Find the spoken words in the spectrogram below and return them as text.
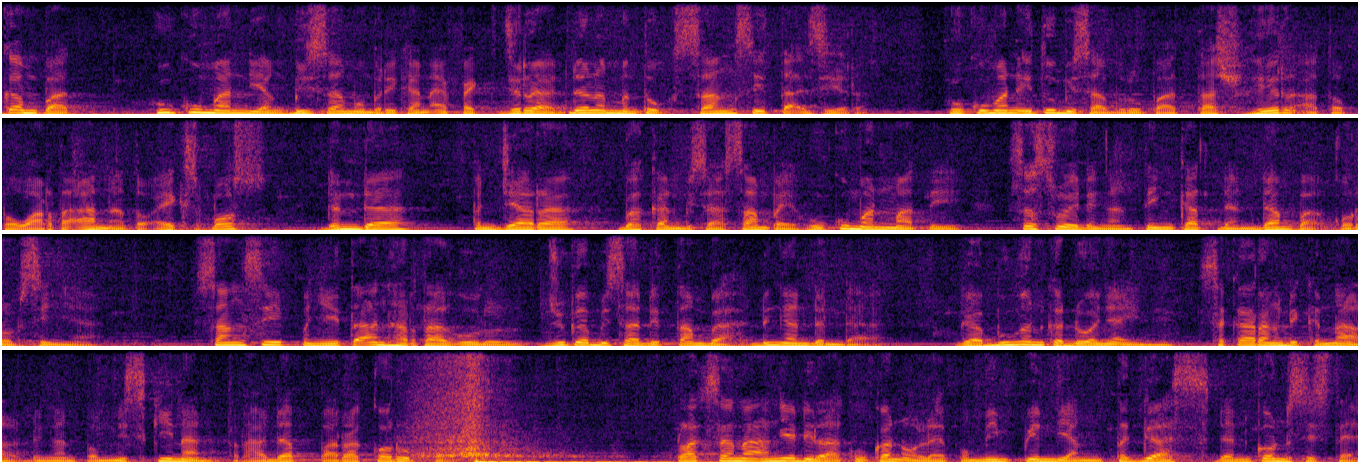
Keempat, hukuman yang bisa memberikan efek jerah dalam bentuk sanksi takzir. Hukuman itu bisa berupa tashhir atau pewartaan atau ekspos, denda, penjara, bahkan bisa sampai hukuman mati sesuai dengan tingkat dan dampak korupsinya. Sanksi penyitaan harta gulul juga bisa ditambah dengan denda. Gabungan keduanya ini sekarang dikenal dengan pemiskinan terhadap para koruptor. Pelaksanaannya dilakukan oleh pemimpin yang tegas dan konsisten.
